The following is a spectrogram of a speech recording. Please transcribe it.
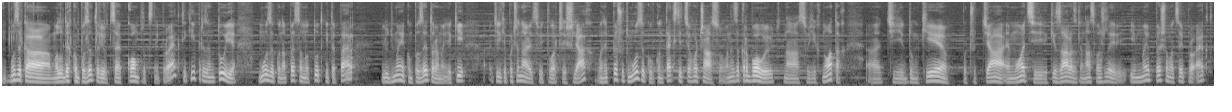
Музика молодих композиторів це комплексний проект, який презентує музику, написану тут і тепер людьми, композиторами, які тільки починають свій творчий шлях. Вони пишуть музику в контексті цього часу. Вони закарбовують на своїх нотах е, ті думки, почуття, емоції, які зараз для нас важливі. І ми пишемо цей проект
